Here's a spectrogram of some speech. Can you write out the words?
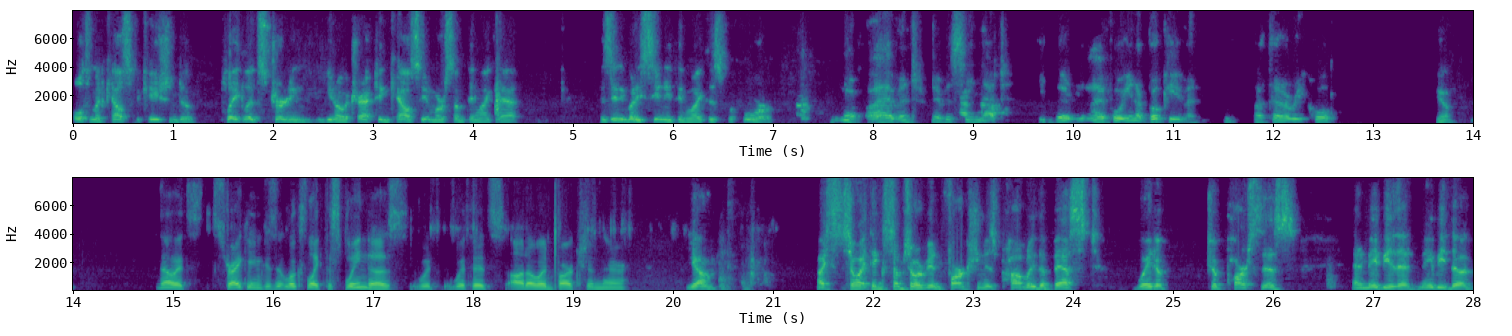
ultimate calcification to platelets turning, you know, attracting calcium or something like that. Has anybody seen anything like this before? No, I haven't. Never seen that either live or in a book, even. Not that I recall. No, it's striking because it looks like the spleen does with with its auto infarction there. Yeah. I, so I think some sort of infarction is probably the best way to to parse this and maybe that maybe the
